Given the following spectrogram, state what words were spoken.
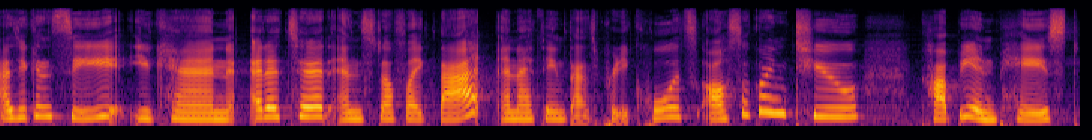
As you can see, you can edit it and stuff like that. And I think that's pretty cool. It's also going to copy and paste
